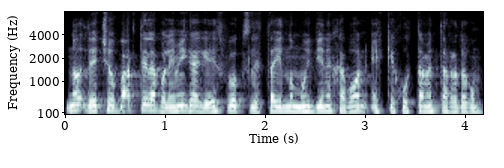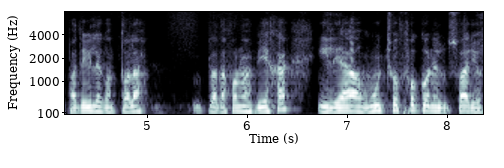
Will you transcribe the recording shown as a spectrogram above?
no, de hecho, parte de la polémica que Xbox le está yendo muy bien en Japón es que justamente es retrocompatible con todas las plataformas viejas y le ha dado mucho foco en el usuario,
